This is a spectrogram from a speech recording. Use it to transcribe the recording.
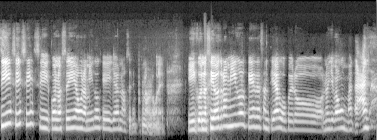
Sí, sí, sí, sí, conocí a un amigo que ya no sé por qué no hablo con él. Y conocí a otro amigo que es de Santiago, pero nos llevamos mal.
